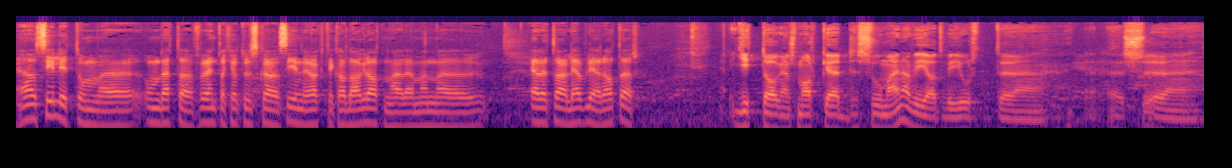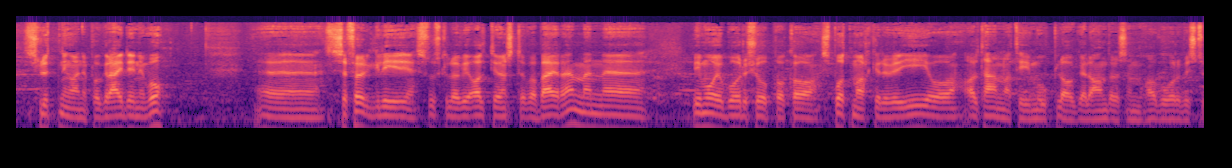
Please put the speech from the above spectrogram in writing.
Ja, si litt om, eh, om dette. Jeg forventer ikke at du skal si nøyaktig hva dagraten her er, men eh, er dette levelige rater? Gitt dagens marked så mener vi at vi har gjort uh, slutningene på greide nivå. Uh, selvfølgelig så skulle vi alltid ønske det var bedre, men uh, vi må jo både se på hva spotmarkedet vil gi, og alternativ med opplag eller andre som har vært hvis du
